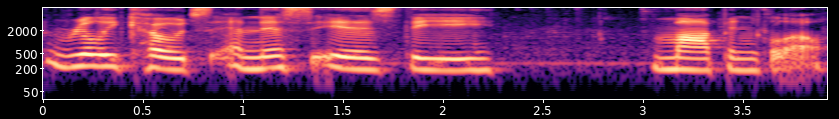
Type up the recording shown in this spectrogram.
really coats, and this is the Mop and Glow.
